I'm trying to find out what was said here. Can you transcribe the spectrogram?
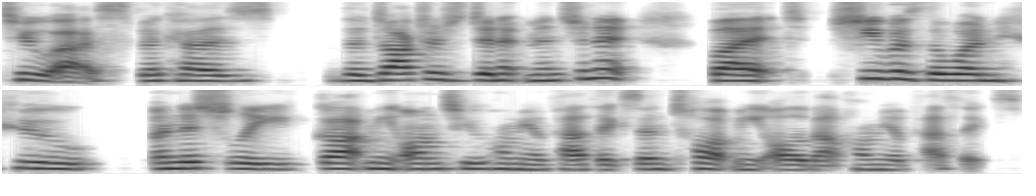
to us because the doctors didn't mention it, but she was the one who initially got me onto homeopathics and taught me all about homeopathics.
